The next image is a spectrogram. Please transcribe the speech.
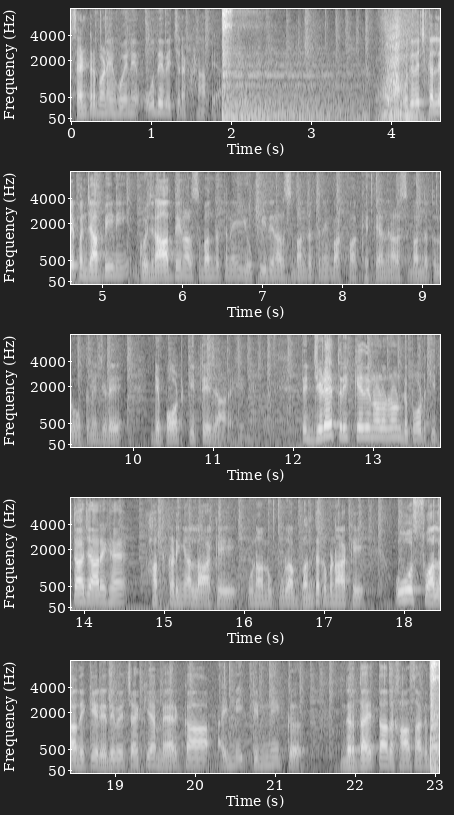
ਸੈਂਟਰ ਬਣੇ ਹੋਏ ਨੇ, ਉਹਦੇ ਵਿੱਚ ਰੱਖਣਾ ਪਿਆ। ਉਹਦੇ ਵਿੱਚ ਇਕੱਲੇ ਪੰਜਾਬੀ ਨਹੀਂ, ਗੁਜਰਾਤ ਦੇ ਨਾਲ ਸੰਬੰਧਿਤ ਨੇ ਯੂਪੀ ਦੇ ਨਾਲ ਸੰਬੰਧਿਤ ਨੇ, ਵੱਖ-ਵੱਖ ਖਿੱਤਿਆਂ ਦੇ ਨਾਲ ਸੰਬੰਧਿਤ ਲੋਕ ਨੇ ਜਿਹੜੇ ਡਿਪੋਰਟ ਕੀਤੇ ਜਾ ਰਹੇ ਨੇ। ਤੇ ਜਿਹੜੇ ਤਰੀਕੇ ਦੇ ਨਾਲ ਉਹਨਾਂ ਨੂੰ ਡਿਪੋਰਟ ਕੀਤਾ ਜਾ ਰਿਹਾ ਹੈ, ਹੱਥਕੜੀਆਂ ਲਾ ਕੇ, ਉਹਨਾਂ ਨੂੰ ਪੂਰਾ ਬੰਧਕ ਬਣਾ ਕੇ, ਉਹ ਸਵਾਲਾਂ ਦੇ ਘੇਰੇ ਦੇ ਵਿੱਚ ਹੈ ਕਿ ਅਮਰੀਕਾ ਇੰਨੀ ਕਿੰਨੀ ਕੁ ਨਿਰਦਇਤਾ ਦਿਖਾ ਸਕਦਾ ਹੈ।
